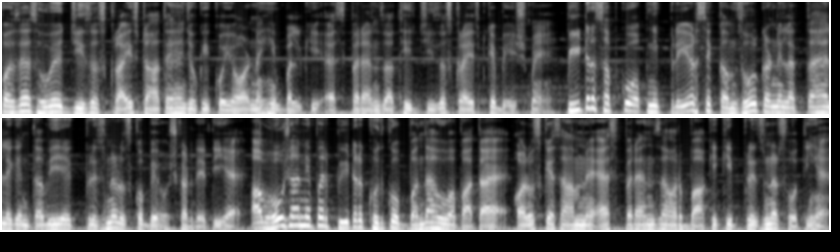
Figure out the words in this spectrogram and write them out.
पजेस हुए जीसस क्राइस्ट आते हैं जो कि कोई और नहीं, बल्कि एस्पेरेंजा थी जीसस क्राइस्ट के भेष में। पीटर सबको अपनी प्रेयर से कमज़ोर करने लगता है, लेकिन तभी एक प्रिजनर उसको बेहोश कर देती है। अब होश आने पर पीटर खुद को बंधा हुआ पाता है, और उसके सामने एस्पेरेंजा और बाकी की प्रिजनर्स होती हैं।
